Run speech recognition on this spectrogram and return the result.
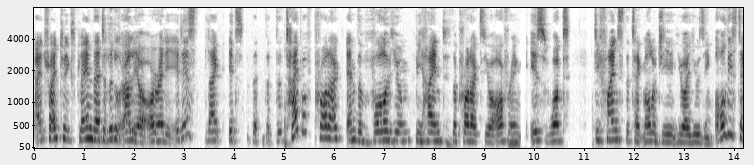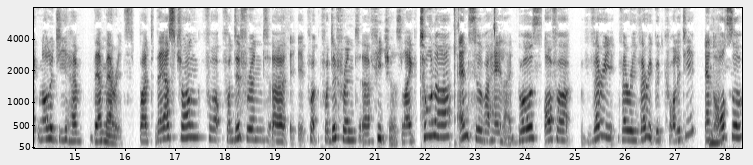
I tried to explain that a little earlier already. It is like it's the, the, the type of product and the volume behind the products you're offering mm-hmm. is what defines the technology you are using. All these technology have their merits, but they are strong for for different uh, for for different uh, features. Like toner and silver halide both offer very very very good quality and mm-hmm. also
